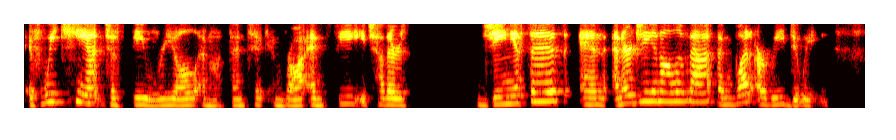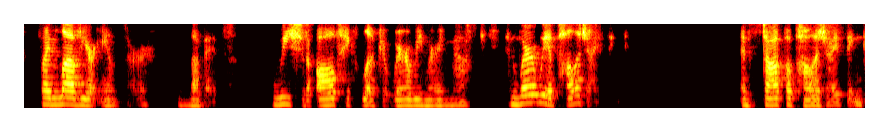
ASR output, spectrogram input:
if we can't just be real and authentic and raw and see each other's geniuses and energy and all of that, then what are we doing? So I love your answer. Love it. We should all take a look at where we're we wearing masks and where we apologizing? And stop apologizing.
